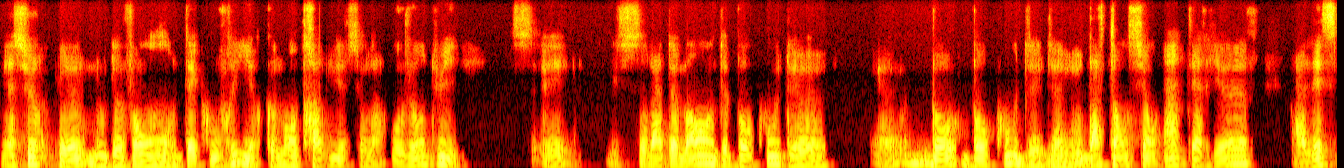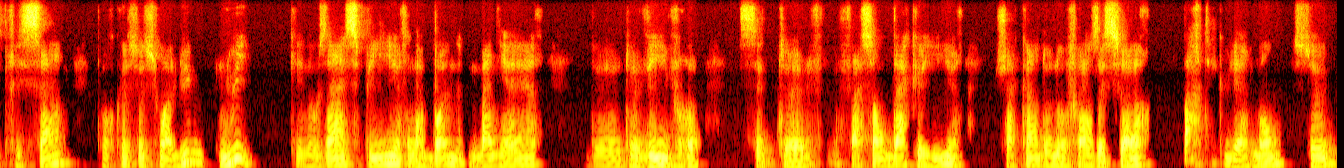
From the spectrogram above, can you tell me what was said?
Bien sûr que nous devons découvrir comment traduire cela aujourd'hui. Cela demande beaucoup de euh, beaucoup d'attention de, intérieure à l'Esprit Saint pour que ce soit lui, lui qui nous inspire la bonne manière de, de vivre cette euh, façon d'accueillir chacun de nos frères et sœurs, particulièrement ceux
